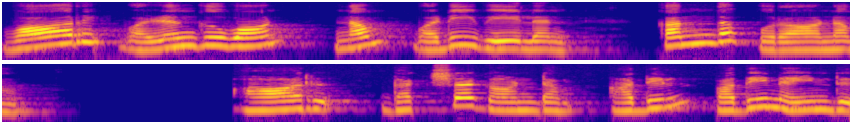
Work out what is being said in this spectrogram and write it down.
வாரி வழங்குவான் நம் வடிவேலன். கந்த புராணம். ஆறு. தக்ஷகாண்டம். அதில் பதினைந்து.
